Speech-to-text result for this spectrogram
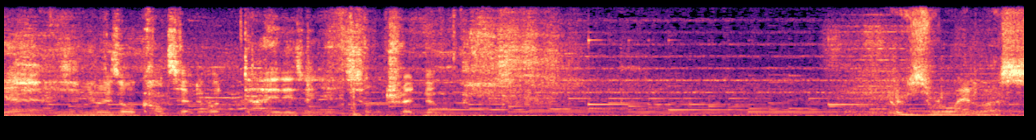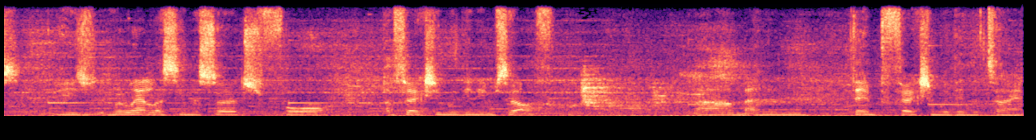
Yeah, you, lose all concept of what day it is when you're on the treadmill. He's relentless. He's relentless in the search for perfection within himself um, and then perfection within the team.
